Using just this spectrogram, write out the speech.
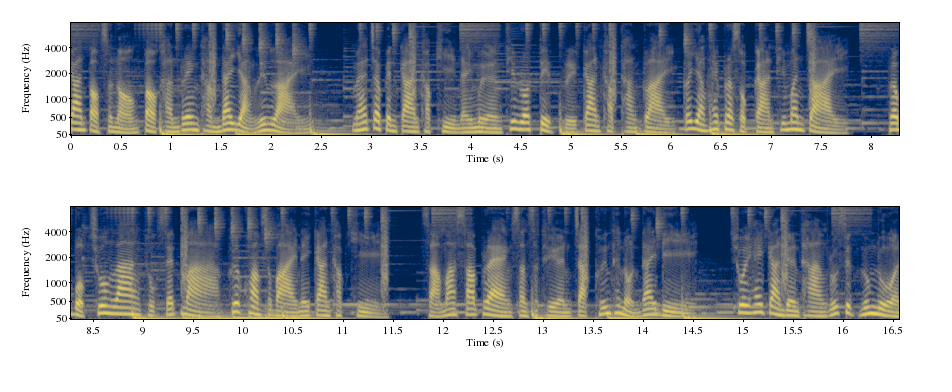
การตอบสนองต่อคันเร่งทำได้อย่างลื่นไหล แม้จะเป็นการขับขี่ในเมืองที่รถติดหรือการขับทางไกลก็ยังให้ประสบการณ์ที่มั่นใจ ระบบช่วงล่างถูกเซตมาเพื่อความสบายในการขับขี่ สามารถซับแรงสั่นสะเทือนจากพื้นถนนได้ดี ช่วยให้การเดินทางรู้สึกนุ่มนวล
